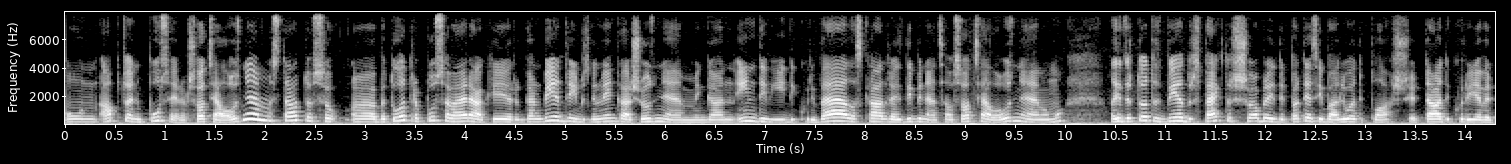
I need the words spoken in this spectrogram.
un aptuveni puse ir ar sociālo uzņēmumu statusu, bet otra puse vairāk ir gan biedrības, gan vienkārši uzņēmumi, gan individi, kuri vēlas kādreiz dibināt savu sociālo uzņēmumu. Uh, Līdz ar to tas biedru spektrs šobrīd ir patiesībā ļoti plašs. Ir tādi, kuri jau ir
